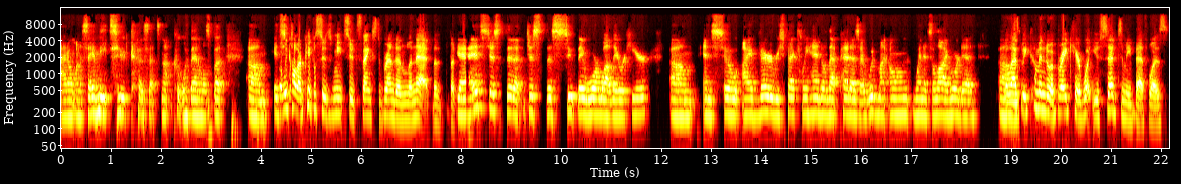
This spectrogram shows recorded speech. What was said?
I don't want to say a meat suit because that's not cool with animals, but um, it's. But we call our people suits meat suits, thanks to Brenda and Lynette. But but yeah, it's just the just the suit they wore while they were here. Um, and so I very respectfully handle that pet as I would my own when it's alive or dead. Um, well, as we come into a break here, what you said to me, Beth, was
